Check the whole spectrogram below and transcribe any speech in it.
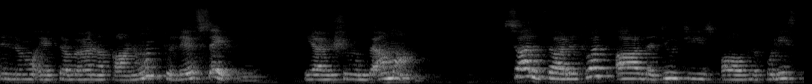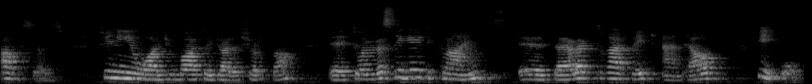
إنه يتبعون القانون to live safely يعيشون بأمان. السؤال الثالث what are the duties of the police officers شنو هي واجبات رجال الشرطة uh, to investigate crimes uh, direct traffic and help people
